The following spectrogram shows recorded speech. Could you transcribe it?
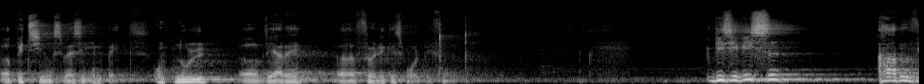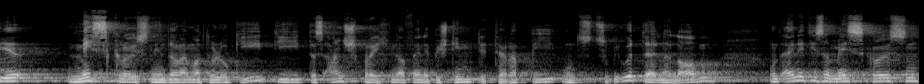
äh, beziehungsweise im Bett. Und 0 äh, wäre äh, völliges Wohlbefinden. Wie Sie wissen, haben wir Messgrößen in der Rheumatologie, die das Ansprechen auf eine bestimmte Therapie uns zu beurteilen erlauben. Und eine dieser Messgrößen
